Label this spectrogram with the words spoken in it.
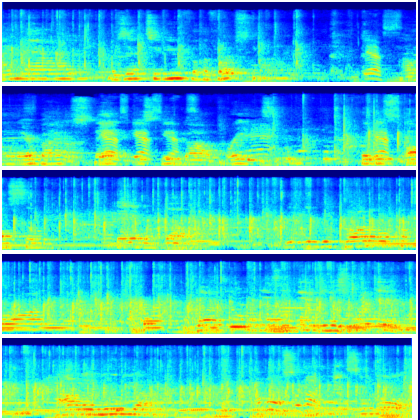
I now present to you for the first time. Yes. I want everybody to stand Yes, and yes, just give yes. God a praise for this Yes. awesome man of God. Mr. Ricardo, come on. Better known as Evangelist Ricky. Hallelujah. Come on, somebody make some noise.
